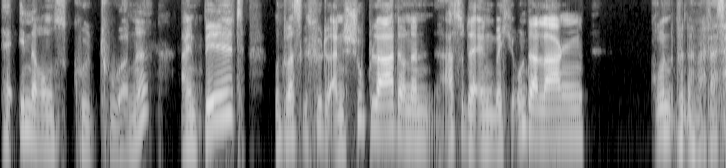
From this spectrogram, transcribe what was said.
Erinnerungskultur, ne? Ein Bild und du hast das Gefühl, du eine Schublade und dann hast du da irgendwelche Unterlagen, Grund, was,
